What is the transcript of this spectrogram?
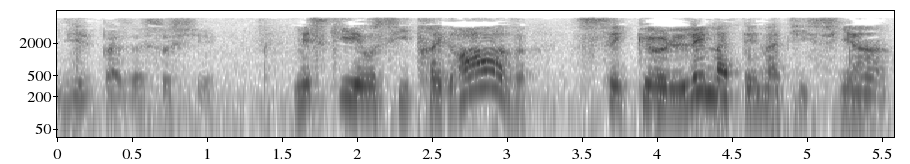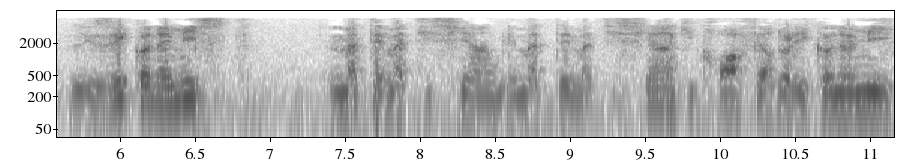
n'y est pas associée. Mais ce qui est aussi très grave, c'est que les mathématiciens, les économistes mathématiciens ou les mathématiciens qui croient faire de l'économie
